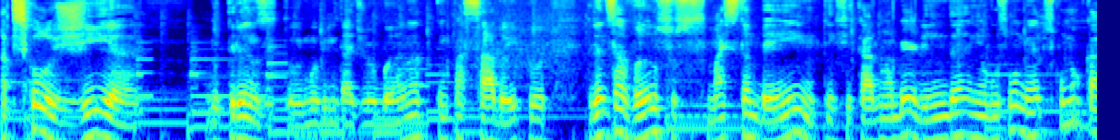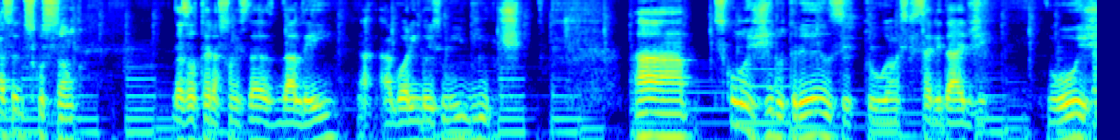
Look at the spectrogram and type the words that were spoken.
A psicologia do trânsito e mobilidade urbana tem passado aí por grandes avanços, mas também tem ficado na berlinda em alguns momentos, como é o caso da discussão das alterações da, da lei agora em 2020. A psicologia do trânsito é uma especialidade hoje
